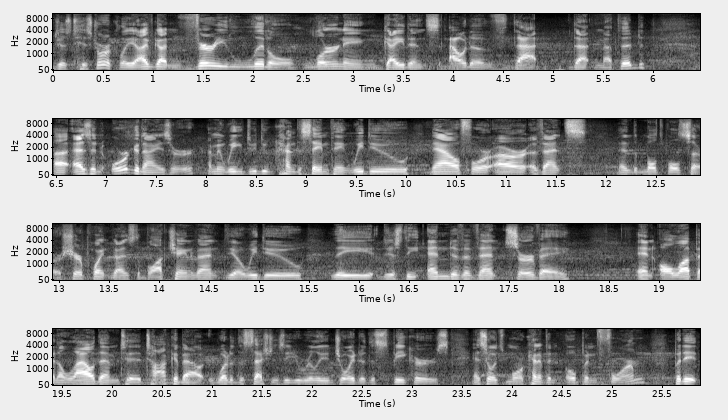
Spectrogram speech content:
just historically, I've gotten very little learning guidance out of that that method. Uh, as an organizer, I mean, we do do kind of the same thing we do now for our events and the multiples, our SharePoint events, the blockchain event. You know, we do the just the end of event survey and all up and allow them to talk about what are the sessions that you really enjoyed or the speakers and so it's more kind of an open form but it,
